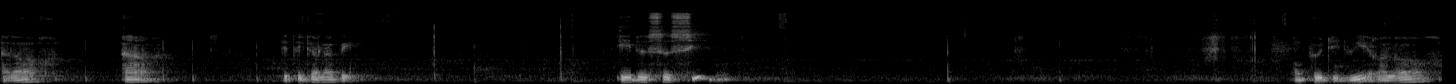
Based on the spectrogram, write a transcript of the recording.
alors A est égal à B. Et de ceci, on peut déduire alors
